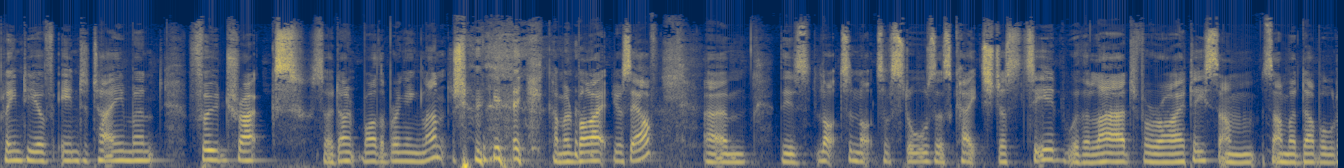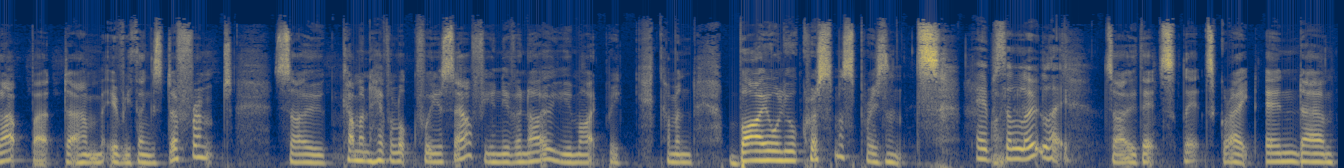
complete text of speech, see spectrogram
Plenty of entertainment, food trucks. So don't bother bringing lunch. come and buy it yourself. Um, there's lots and lots of stalls, as Kate's just said, with a large variety. Some some are doubled up, but um, everything's different. So come and have a look for yourself. You never know. You might be come and buy all your Christmas presents. Absolutely. So that's that's great. And um,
